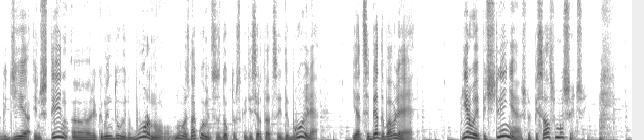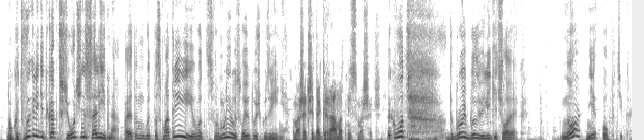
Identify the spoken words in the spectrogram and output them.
где Эйнштейн э, рекомендует Борну ну, ознакомиться с докторской диссертацией Де Бройля и от себя добавляет первое впечатление, что писал сумасшедший. Ну, говорит, выглядит как-то все очень солидно. Поэтому, говорит, посмотри и вот сформулируй свою точку зрения. Сумасшедший, да грамотный сумасшедший. Так вот, Деброй был великий человек, но не оптик.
